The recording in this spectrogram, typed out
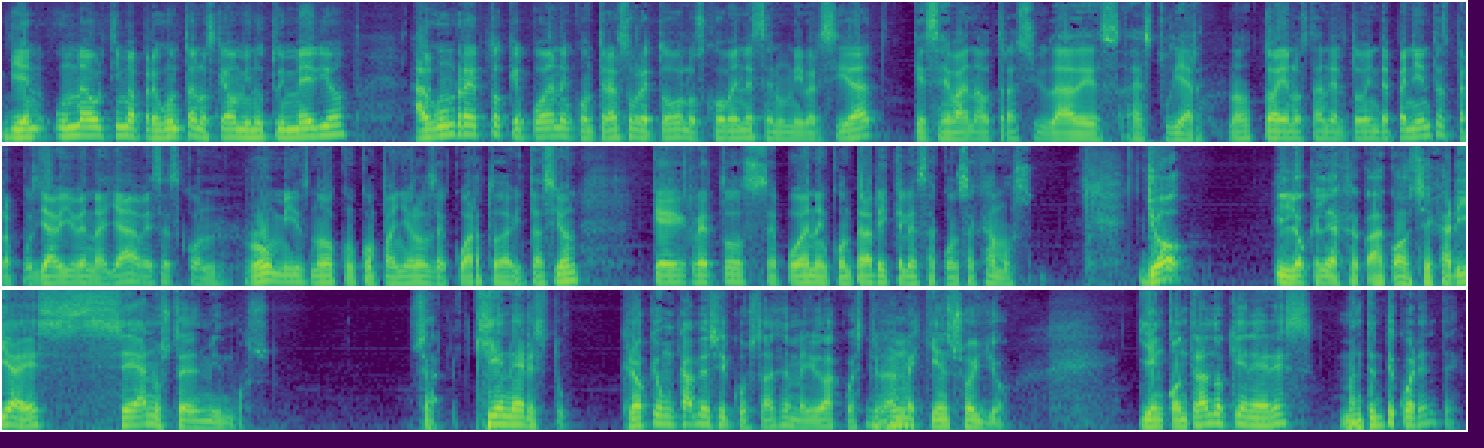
Bien, una última pregunta, nos queda un minuto y medio. ¿Algún reto que puedan encontrar sobre todo los jóvenes en universidad que se van a otras ciudades a estudiar? ¿no? Todavía no están del todo independientes, pero pues ya viven allá, a veces con roomies, ¿no? con compañeros de cuarto de habitación. ¿Qué retos se pueden encontrar y qué les aconsejamos? Yo, lo que les aconsejaría es, sean ustedes mismos. O sea, ¿quién eres tú? Creo que un cambio de circunstancias me ayuda a cuestionarme quién soy yo. Y encontrando quién eres, mantente coherente.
